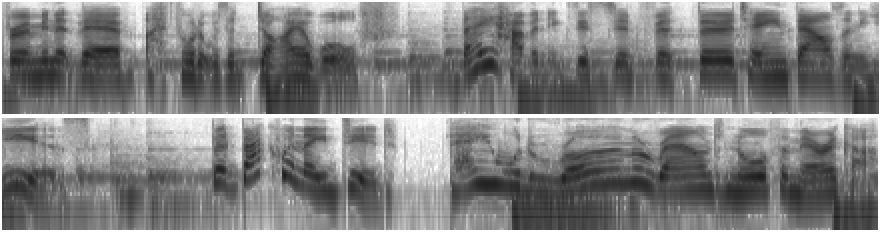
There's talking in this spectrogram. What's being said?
For a minute there, I thought it was a dire wolf. They haven't existed for 13,000 years. But back when they did, they would roam around North America.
